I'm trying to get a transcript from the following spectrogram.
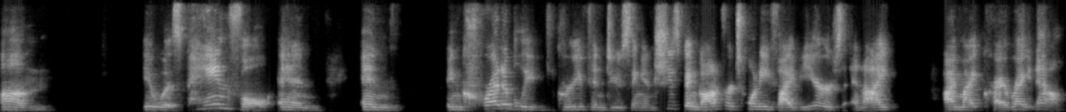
um, it was painful and and incredibly grief inducing. And she's been gone for 25 years and i i might cry right now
